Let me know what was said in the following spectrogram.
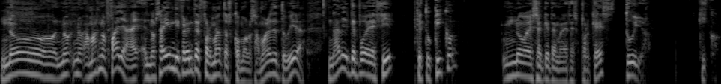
No, no, no, además no falla. ¿eh? Los hay en diferentes formatos, como los amores de tu vida. Nadie te puede decir que tu Kiko no es el que te mereces, porque es tuyo. Kiko.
